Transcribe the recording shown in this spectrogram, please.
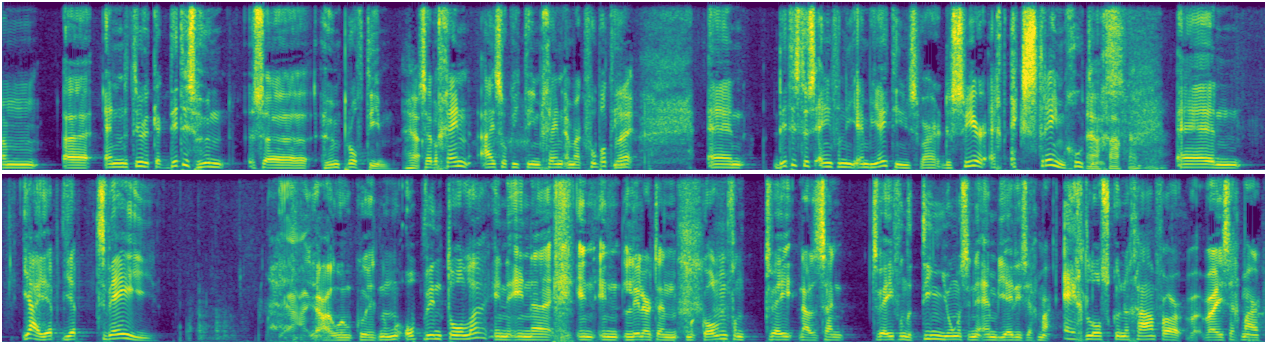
Um, en natuurlijk, kijk, dit is hun, hun profteam. Ja. Ze hebben geen ijshockeyteam, geen Amerika voetbalteam. Nee. En dit is dus een van die NBA-teams waar de sfeer echt extreem goed is. Ja, gaaf, hè? En ja, je hebt, je hebt twee ja, ja, hoe kun je het noemen? Opwindtollen in, in, uh, in, in Lillard en McCollum. Van twee, nou, dat zijn twee van de tien jongens in de NBA die zeg maar echt los kunnen gaan. Waar, waar je zeg maar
